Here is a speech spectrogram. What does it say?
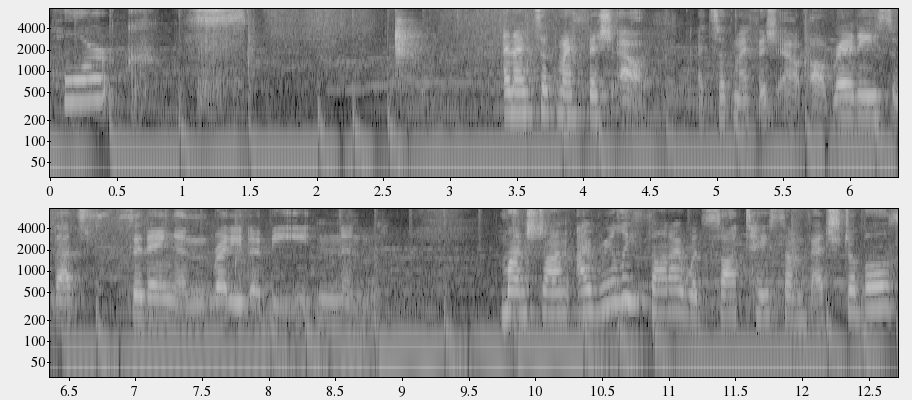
pork. And I took my fish out. I took my fish out already, so that's sitting and ready to be eaten and munched on. I really thought I would saute some vegetables,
